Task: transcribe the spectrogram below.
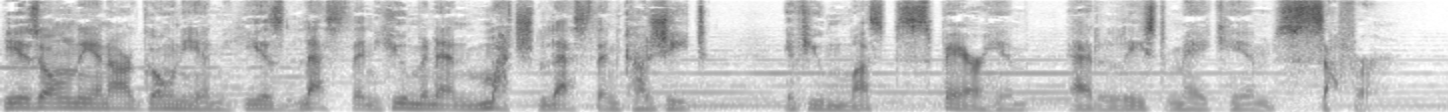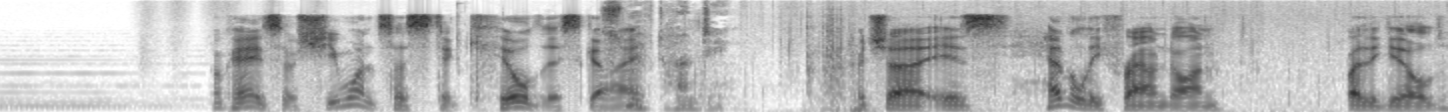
He is only an Argonian. He is less than human and much less than Khajiit. If you must spare him, at least make him suffer. Okay, so she wants us to kill this guy, Swift hunting. which uh, is heavily frowned on by the guild.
